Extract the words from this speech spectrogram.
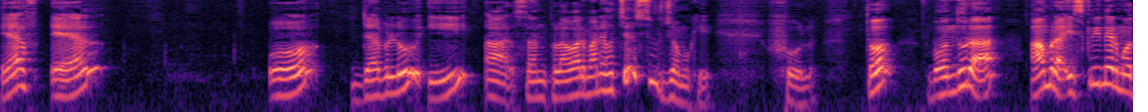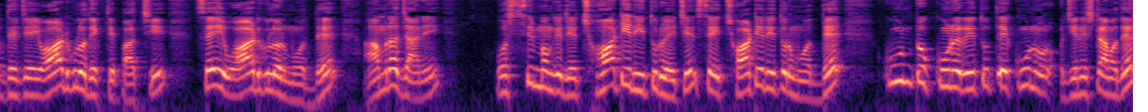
F L O W E R sunflower মানে হচ্ছে সূর্যমুখী ফুল। তো বন্ধুরা, আমরা স্ক্রিনের মধ্যে যে ওয়ার্ডগুলো দেখতে পাচ্ছি, সেই ওয়ার্ডগুলোর মধ্যে আমরা জানি পশ্চিমবঙ্গে যে ছটি ঋতু রয়েছে, সেই ছটি ঋতুর মধ্যে কোনটো কোন ঋতুতে কোন জিনিসটা আমাদের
